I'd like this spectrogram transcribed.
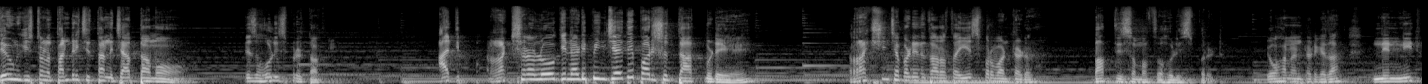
దేవునికి ఇష్టమైన తండ్రి చిత్తాన్ని చేద్దాము. ఇస్ హోలీ స్పిరిట్ టాకింగ్ అది రక్షణలోకి నడిపించేది పరిశుద్ధాత్ముడే. రక్షించబడిన తర్వాత ఈశ్వరం అంటాడు బాప్తిజం ఆఫ్ ద హోలీ స్పిరిట్ యోహన్ అంటాడు కదా నేను నీటి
